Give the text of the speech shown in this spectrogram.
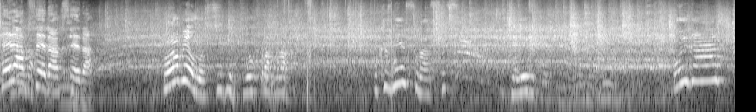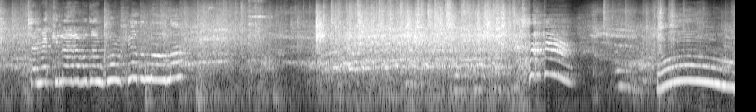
Serap, Serap, Serap. Ne yapıyorsunuz? Çekim yok bak bak. Bu kız niye suratsız? İçeriye gitmiş. Uygar, sen akülü arabadan korkuyordun oğlum. Oo.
